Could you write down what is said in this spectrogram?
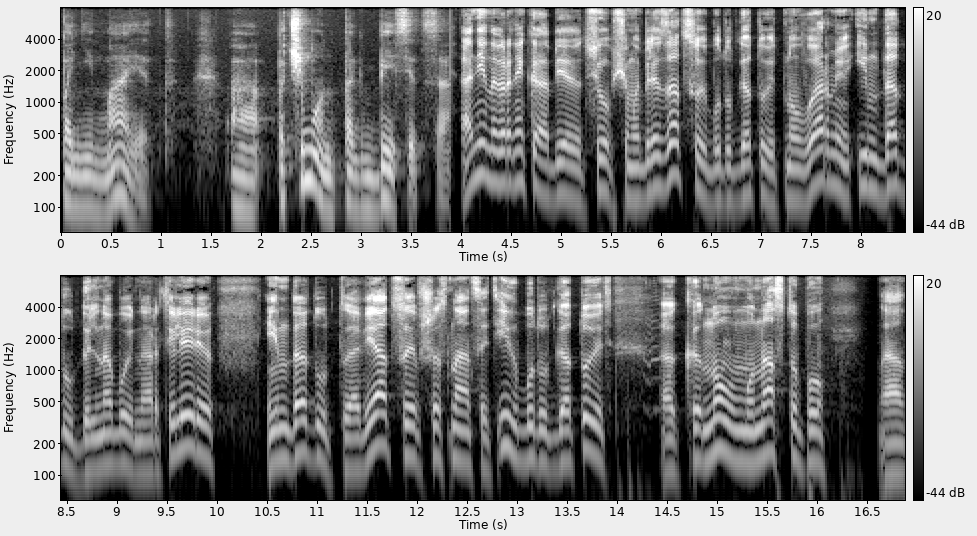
понимает. А почему он так бесится? Они наверняка объявят всеобщую мобилизацию, будут готовить новую армию, им дадут дальнобойную артиллерию, им дадут авиацию в 16, их будут готовить э, к новому наступу э,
